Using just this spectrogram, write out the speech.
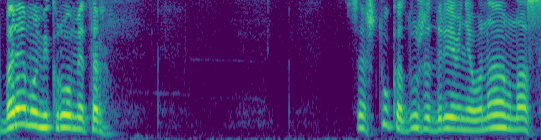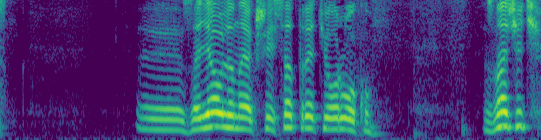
Беремо мікрометр. Ця штука дуже древня, вона у нас е, заявлена як 63-го року. Значить,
